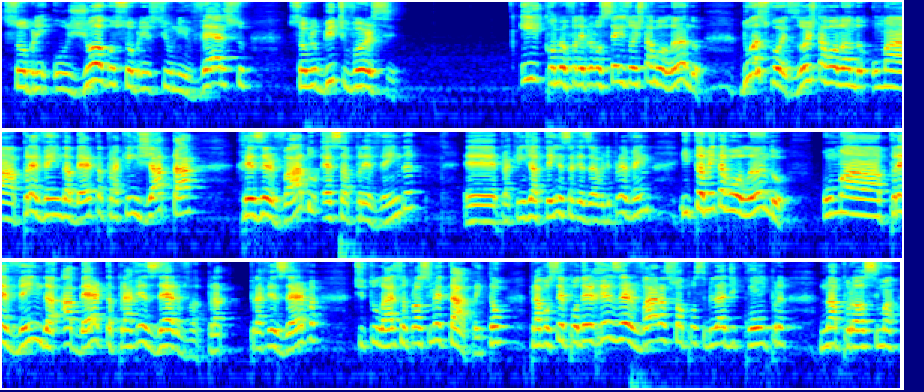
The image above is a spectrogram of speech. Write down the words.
sobre o jogo, sobre esse universo, sobre o Bitverse. E, como eu falei pra vocês, hoje tá rolando duas coisas. Hoje tá rolando uma pré-venda aberta pra quem já tá reservado essa pré-venda, é, pra quem já tem essa reserva de pré-venda. E também tá rolando uma pré-venda aberta pra reserva, pra, pra reserva titulares para a próxima etapa. Então, para você poder reservar a sua possibilidade de compra na próxima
